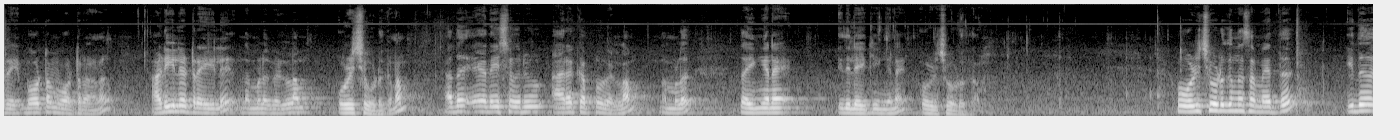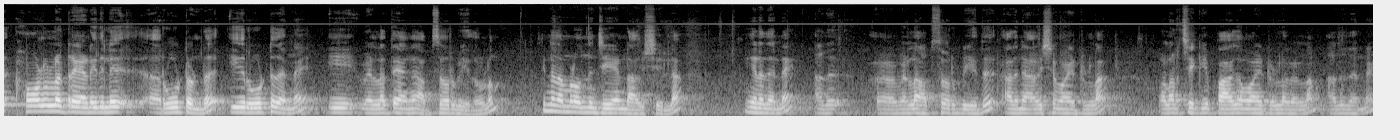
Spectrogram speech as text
ട്രേ ബോട്ടം വാട്ടറാണ്. അടിയിലെ ട്രേയിൽ നമ്മൾ വെള്ളം ഒഴിച്ചു കൊടുക്കണം. അത് ഏകദേശം ഒരു അര കപ്പ് വെള്ളം നമ്മൾ ഇങ്ങനെ ഇതിലേക്ക് ഇങ്ങനെ ഒഴിച്ചു കൊടുക്കാം. അപ്പോൾ ഒഴിച്ചു കൊടുക്കുന്ന സമയത്ത് ഇത് ഹോളുള്ള ട്രേ ആണ്. ഇതിൽ റൂട്ടുണ്ട് ഈ റൂട്ട് തന്നെ ഈ വെള്ളത്തെ അങ്ങ് അബ്സോർബ് ചെയ്തോളും. പിന്നെ നമ്മളൊന്നും ചെയ്യേണ്ട ആവശ്യമില്ല. ഇങ്ങനെ തന്നെ അത് വെള്ളം അബ്സോർബ് ചെയ്ത് അതിനാവശ്യമായിട്ടുള്ള വളർച്ചയ്ക്ക് പാകമായിട്ടുള്ള വെള്ളം അത് തന്നെ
